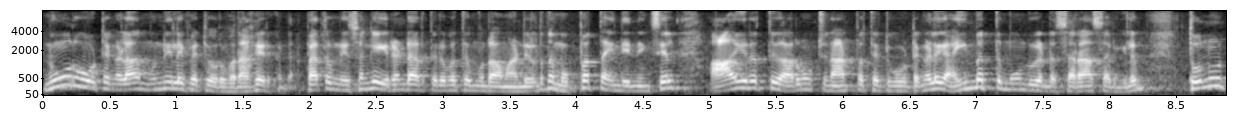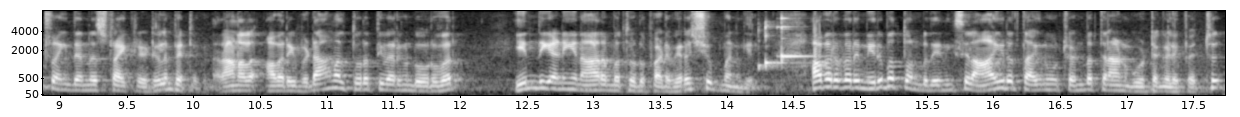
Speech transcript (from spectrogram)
நூறு ஓட்டங்களால் முன்னிலை பெற்ற ஒருவராக இருக்கின்றார். பத்தும் சங்க இரண்டாயிரத்து இருபத்தி மூன்றாம் ஆண்டிலிருந்து முப்பத்தைந்து இன்னிங்ஸில் ஆயிரத்து அறுநூற்று நாற்பத்தெட்டு ஓட்டங்களை ஐம்பத்து மூன்று என்ற சராசரியிலும் தொன்னூற்றி ஐந்து என்ற ஸ்ட்ரைக் ரேட்டிலும் பெற்றுக்கின்றார் ஆனால் அவரை விடாமல் துரத்தி வருகின்ற ஒருவர் இந்திய அணியின் ஆரம்ப துடுப்பாடு வீரர் சுப்மன் கில். அவர் வரும் இருபத்தொன்பது இன்னிங்ஸில் ஆயிரத்து ஐநூற்று எண்பத்தி நான்கு ஓட்டங்களை பெற்று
